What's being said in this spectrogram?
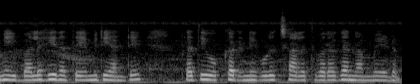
మీ బలహీనత ఏమిటి అంటే ప్రతి ఒక్కరిని కూడా చాలా త్వరగా నమ్మేయడం.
